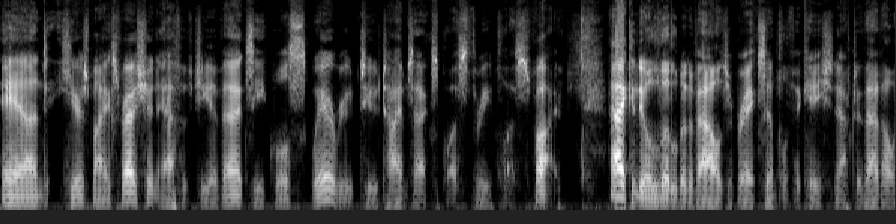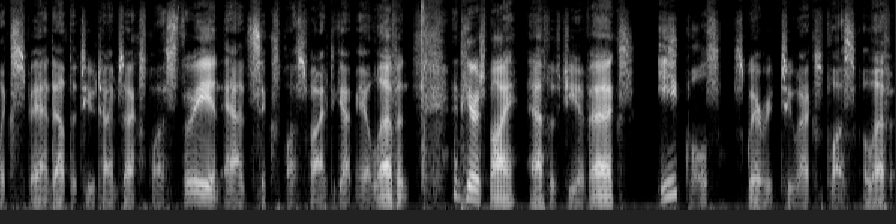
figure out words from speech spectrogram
And here's my expression, f of g of x equals square root 2 times x plus 3 plus 5. I can do a little bit of algebraic simplification after that. I'll expand out the 2 times x plus 3 and add 6 plus 5 to get me 11. And here's my f of g of x equals square root 2x plus 11.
